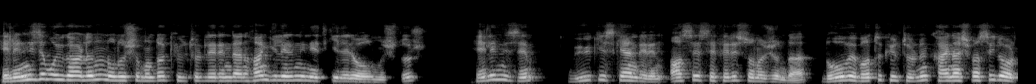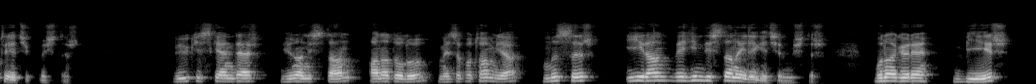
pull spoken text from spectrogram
Helenizm uygarlığının oluşumunda kültürlerinden hangilerinin etkileri olmuştur? Helenizm, Büyük İskender'in Asya seferi sonucunda Doğu ve Batı kültürünün kaynaşmasıyla ortaya çıkmıştır. Büyük İskender, Yunanistan, Anadolu, Mezopotamya, Mısır, İran ve Hindistan'ı ile geçirmiştir. Buna göre 1,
